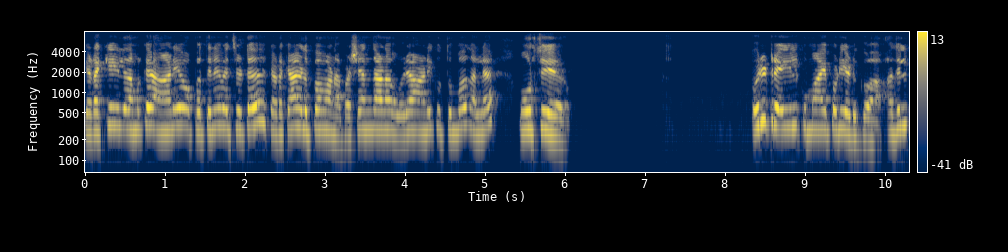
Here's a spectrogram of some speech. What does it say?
കിടക്കയില്ല. നമുക്ക് ആണി ഒപ്പത്തിന് വെച്ചിട്ട് കിടക്കാൻ എളുപ്പമാണ്. പക്ഷെ എന്താണ്? ഒരാണി കുത്തുമ്പോൾ നല്ല മൂർച്ച കയറും ഒരു ട്രേയിൽ കുമ്മായപ്പൊടി എടുക്കുക. അതിൽ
